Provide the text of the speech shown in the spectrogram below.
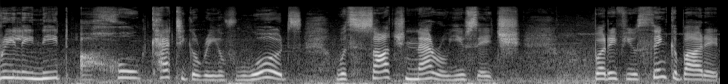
really need a whole category of words with such narrow usage? But if you think about it,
